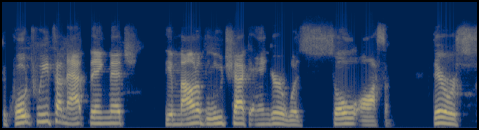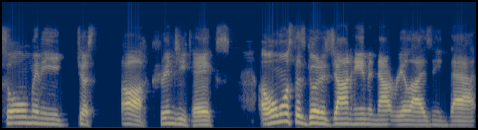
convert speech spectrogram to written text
the quote tweets on that thing mitch the amount of blue check anger was so awesome there were so many just ah oh, cringy takes almost as good as Jon Heyman not realizing that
